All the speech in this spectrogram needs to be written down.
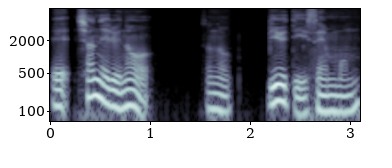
え、シャネルの、その、ビューティー専門？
